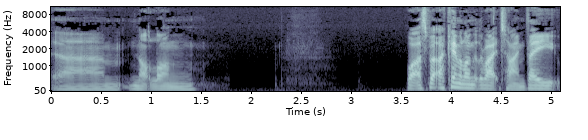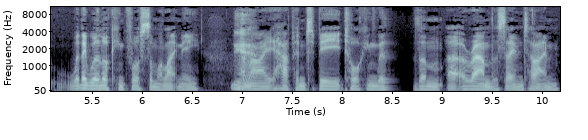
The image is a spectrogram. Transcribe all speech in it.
um, not long. Well, I, I came along at the right time. They they were looking for someone like me, and I happened to be talking with them uh, around the same time.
